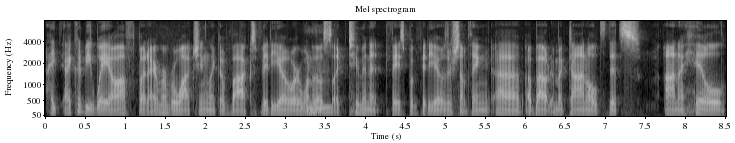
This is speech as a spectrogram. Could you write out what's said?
I, I could be way off, but I remember watching like a Vox video or one of those Mhm. like two minute Facebook videos or something uh, about a McDonald's that's on a hill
